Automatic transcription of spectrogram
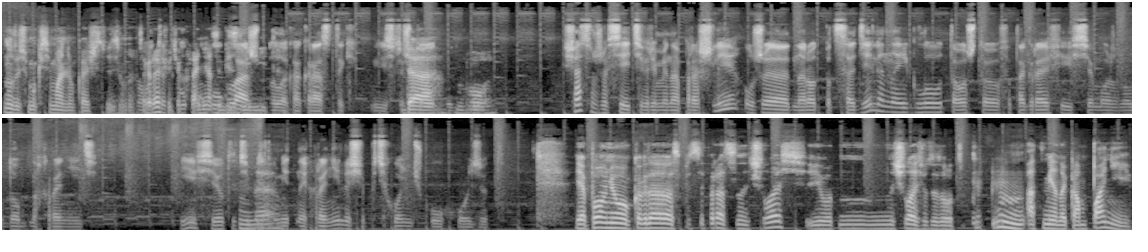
Ну, то есть в максимальном качестве сделаны фотографии, у тебя хранятся без лимита. было как раз таки, если Да, что. вот. Сейчас уже все эти времена прошли, уже народ подсадили на иглу того, что фотографии все можно удобно хранить. И все вот эти Да. безлимитные хранилища потихонечку уходят. Я помню, когда спецоперация началась, и вот началась вот эта вот отмена компаний,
